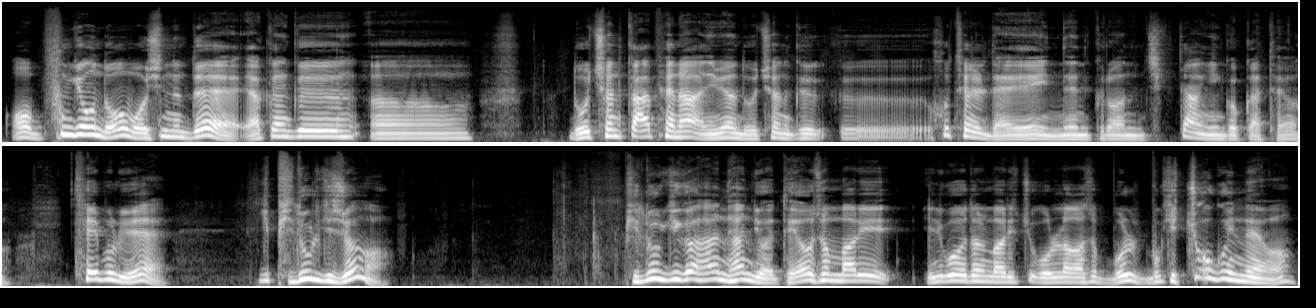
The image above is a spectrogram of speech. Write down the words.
어, 풍경은 너무 멋있는데, 약간 그, 어, 노천 카페나 아니면 노천 그, 그 호텔 내에 있는 그런 식당인 것 같아요. 테이블 위에 이 비둘기죠. 비둘기가 한, 한 여- 대여섯 마리, 일곱, 여덟 마리 쭉 올라가서 뭘, 뭐 이렇게 쪼고 있네요.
